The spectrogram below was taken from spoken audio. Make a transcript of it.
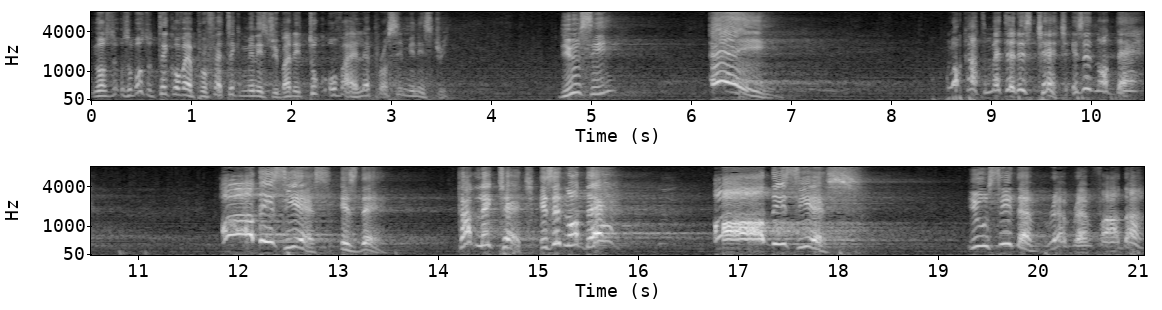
He was supposed to take over a prophetic ministry, but he took over a leprosy ministry. Do you see? Hey! Look at Methodist Church. Is it not there? All these years is there. Catholic Church. Is it not there? All these years. You see them, Reverend Father,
